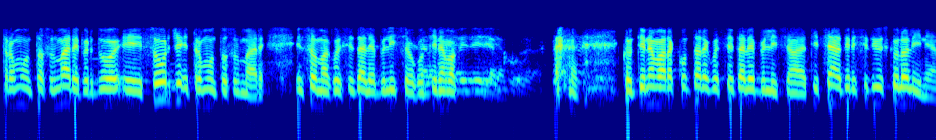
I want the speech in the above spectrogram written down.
tramonta sul mare per due, eh, sorge e tramonta sul mare. Insomma questa Italia è bellissima, continuiamo a... vedere ancora. continuiamo a raccontare questa Italia bellissima. Tiziana, ti restituisco la linea.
